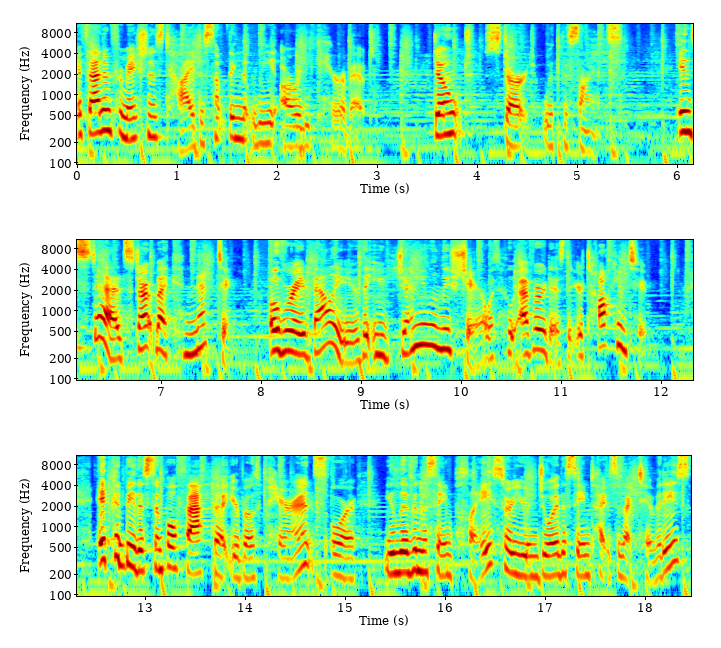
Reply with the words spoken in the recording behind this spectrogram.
if that information is tied to something that we already care about. Don't start with the science. Instead, start by connecting over a value that you genuinely share with whoever it is that you're talking to. It could be the simple fact that you're both parents, or you live in the same place, or you enjoy the same types of activities,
